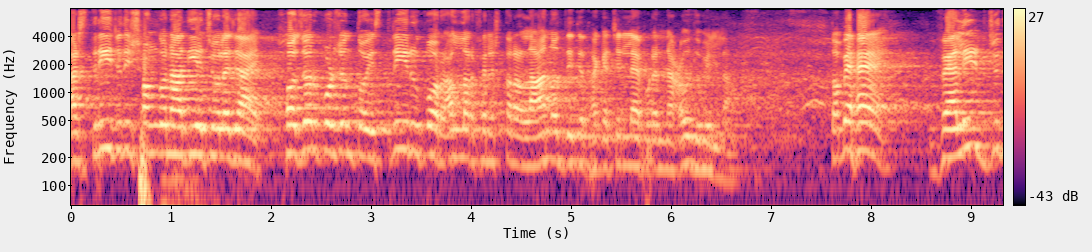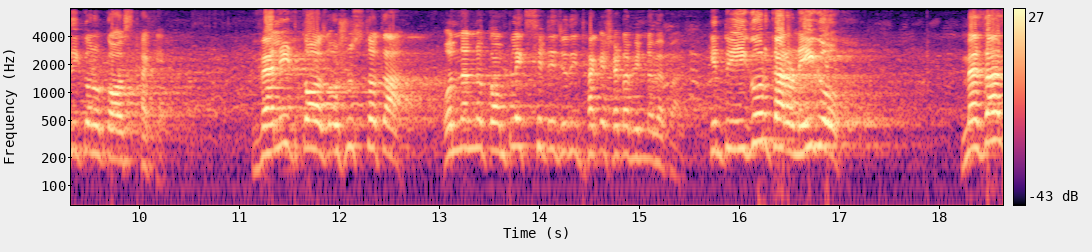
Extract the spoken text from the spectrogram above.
আর স্ত্রী যদি সঙ্গ না দিয়ে চলে যায়, ফজর পর্যন্ত স্ত্রীর উপর আল্লাহর ফেরেশতারা লানত দিতে থাকে, চিল্লায় পড়েন না আউযুবিল্লাহ তবে হ্যাঁ ভ্যালিড যদি কোনো কজ থাকে ভ্যালিড কজ অসুস্থতা, অন্যান্য কমপ্লেক্সিটি যদি থাকে, সেটা ভিন্ন ব্যাপার। কিন্তু ইগোর কারণে, ইগো, মেজাজ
